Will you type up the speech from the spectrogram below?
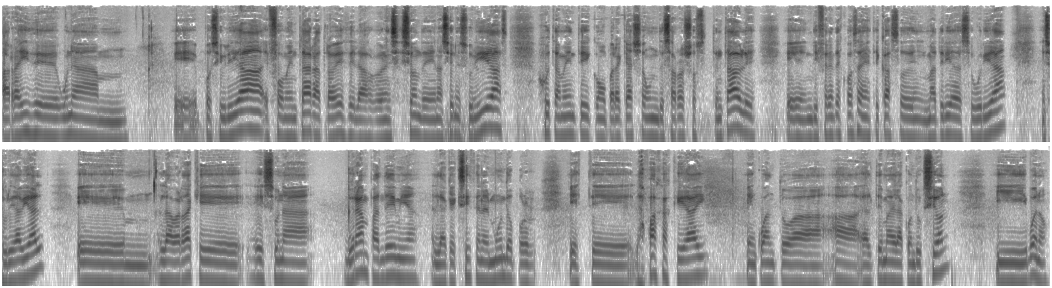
a raíz de una... Mm, eh, posibilidad fomentar a través de la Organización de Naciones Unidas, justamente como para que haya un desarrollo sustentable en diferentes cosas, en este caso en materia de seguridad, en seguridad vial. Eh, la verdad que es una gran pandemia la que existe en el mundo por este, las bajas que hay en cuanto al tema de la conducción y bueno,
